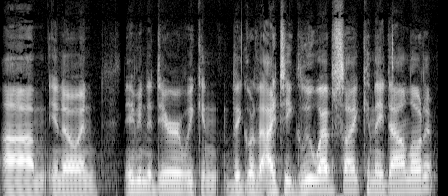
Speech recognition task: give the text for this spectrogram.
Um, you know, and maybe Nadir, we can they go to the IT Glue website. Can they download it?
